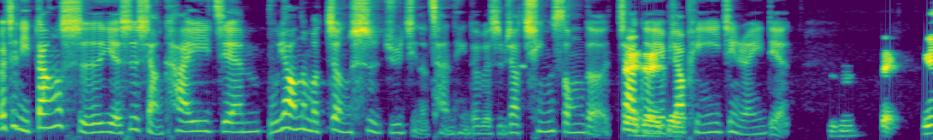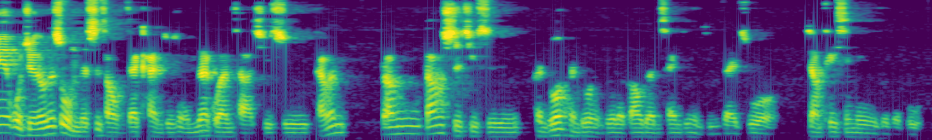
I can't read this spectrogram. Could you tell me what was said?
而且你当时也是想开一间不要那么正式拘谨的餐厅，对不对？是比较轻松的，价格也比较平易近人一点。嗯哼，对，因为我觉得那是我们的市场，我们在看，就是我们在观察，其实台湾当当时其实很多很多很多的高端餐厅已经在做像 tasting menu 这个部分。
